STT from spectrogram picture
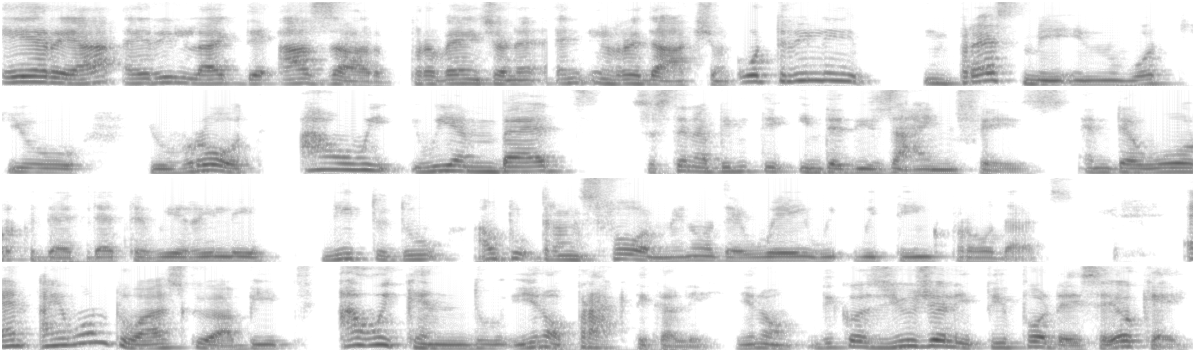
area i really like the hazard prevention and in reduction. What really impressed me in what you you wrote how we we embed sustainability in the design phase and the work that that we really need to do, how to transform, you know, the way we, we think products. And I want to ask you a bit how we can do, you know, practically, you know, because usually people they say, okay,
